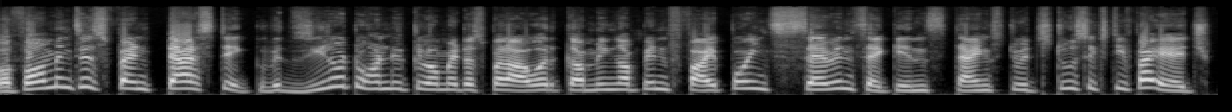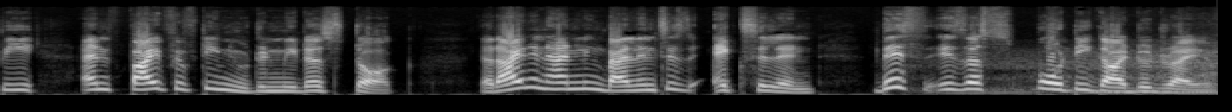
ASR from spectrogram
Performance is fantastic with 0 to 100 km per hour coming up in 5.7 seconds thanks to its 265 HP and 550 Newton meters torque. The ride and handling balance is excellent. This is a sporty car to drive.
